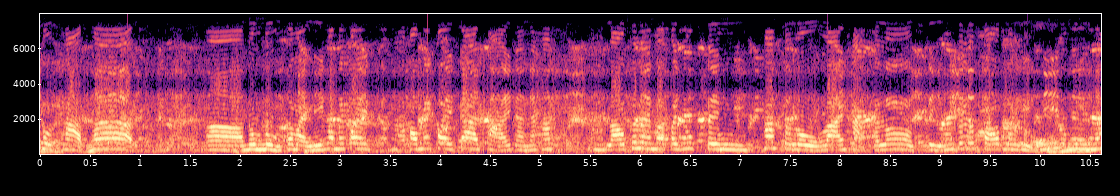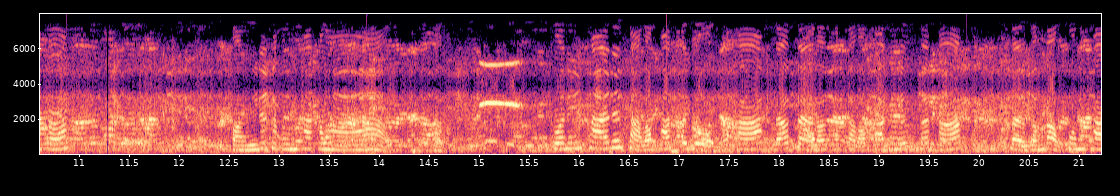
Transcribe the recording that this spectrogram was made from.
ฉูดฉาดมากอ่าหนุ่มๆสมัยนี้เขาไม่ค่อยเขาไม่ค่อยกล้าใช้กันนะคะ เราก็เลยมาประยุกต์เป็นผ้าสลงลายหางกระโลกสีมันก็จะซอฟลงอีกนิดนึงนะคะ ฝั่งนี้ก็จะเป็นผ้าขมาตัวนี้ใช้ได้สารพัดประโยชน์นะคะ แล้วแต่เราจะสารพัดนึกนะคะ แต่สำหรับคนใช้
